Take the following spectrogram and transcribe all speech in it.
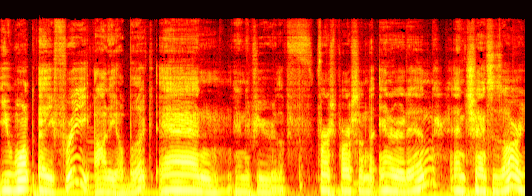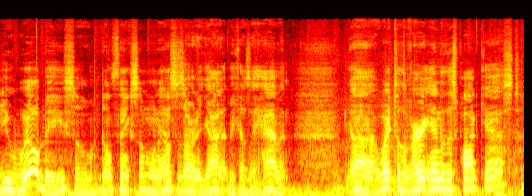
you want a free audiobook and and if you're the first person to enter it in, and chances are you will be, so don't think someone else has already got it because they haven't. Uh, wait till the very end of this podcast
